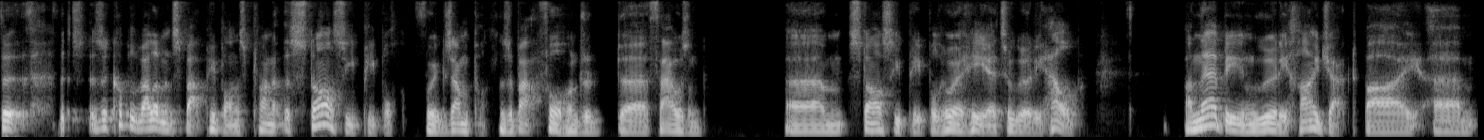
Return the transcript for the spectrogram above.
the, there's, there's a couple of elements about people on this planet. The starseed people, for example, there's about 400,000 um, starseed people who are here to really help. And they're being really hijacked by um,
